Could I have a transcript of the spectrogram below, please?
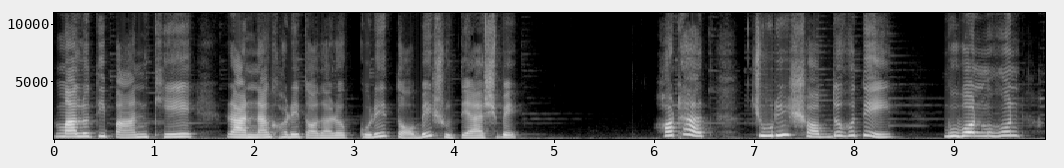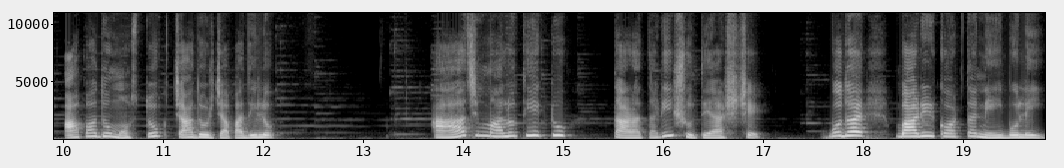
মালতী পান খেয়ে রান্নাঘরে তদারক করে তবে শুতে আসবে। হঠাৎ চুরির শব্দ হতেই ভুবনমোহন আপাদ মস্তক চাদর চাপা দিল। আজ মালতী একটু তাড়াতাড়ি শুতে আসছে। বোধহয় বাড়ির কর্তা নেই বলেই।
